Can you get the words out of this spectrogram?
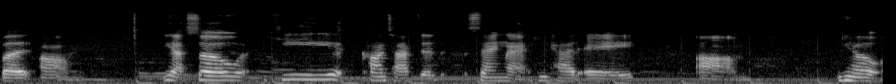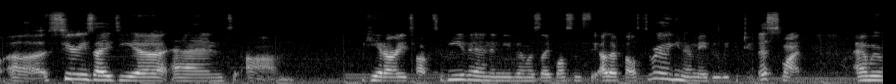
But um yeah, so he contacted saying that he had a um you know, a series idea and um he had already talked to Neven and Neven was like, Well since the other fell through, you know, maybe we could do this one. And we were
